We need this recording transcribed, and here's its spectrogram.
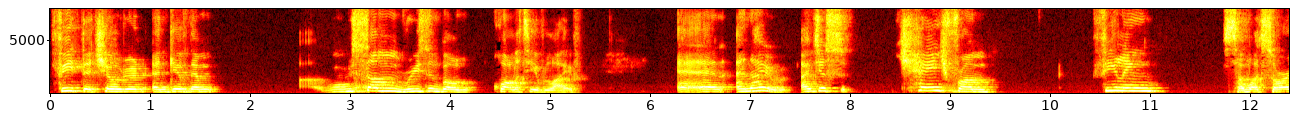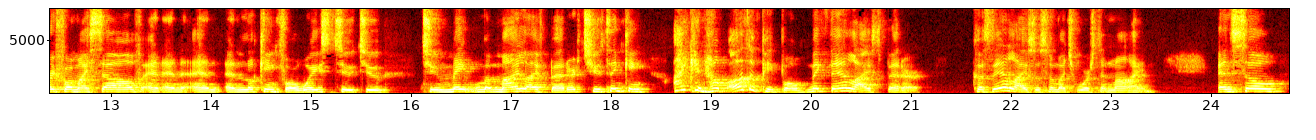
feed their children and give them uh, some reasonable quality of life. And and I I just changed from feeling somewhat sorry for myself and and and, and looking for ways to to to make my life better to thinking I can help other people make their lives better because their lives are so much worse than mine. And so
